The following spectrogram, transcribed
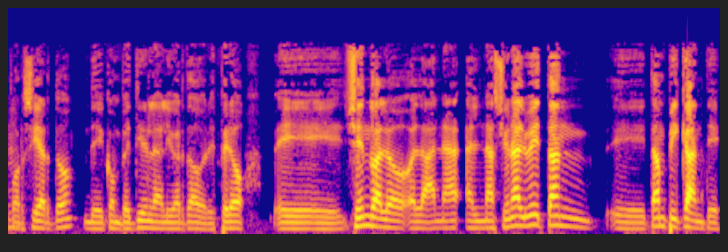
por cierto, de competir en la Libertadores. Pero yendo a lo, al Nacional B tan tan picante,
